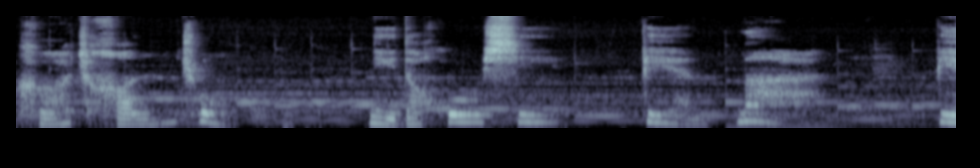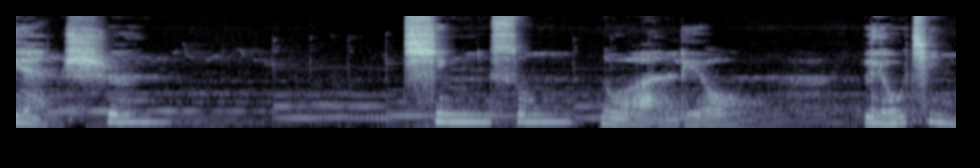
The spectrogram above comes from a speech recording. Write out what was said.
和沉重。你的呼吸变慢变深，轻松暖流流进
